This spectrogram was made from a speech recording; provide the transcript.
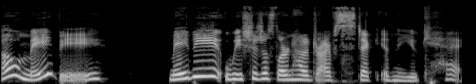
Oh, maybe. Maybe we should just learn how to drive stick in the UK.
